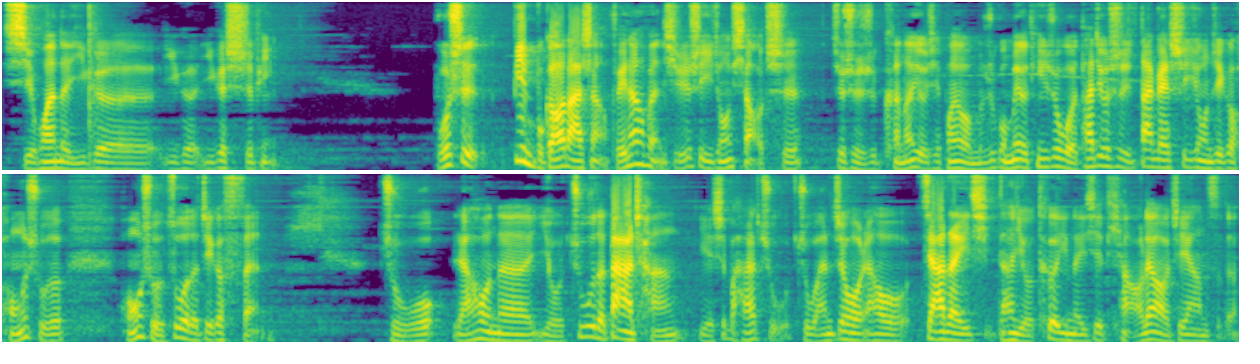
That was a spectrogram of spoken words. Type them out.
喜欢的一个一个一个食品，不是并不高大上。肥肠粉其实是一种小吃，就是可能有些朋友们如果没有听说过，它就是大概是用这个红薯红薯做的这个粉煮，然后呢有猪的大肠也是把它煮煮完之后，然后加在一起，但是有特定的一些调料这样子的。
